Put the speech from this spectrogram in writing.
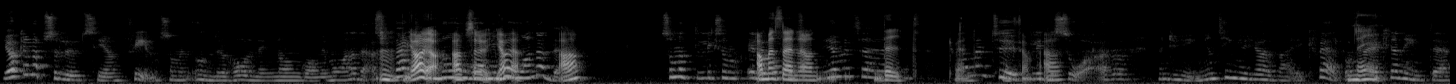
Jag kan absolut se en film som en underhållning någon gång i månaden. Alltså Mm, verkligen ja, ja, någon absolut, gång i ja, månaden. Ja, Som att liksom... Ja, men sen en ja, dejtkväll. Ja men typ liksom. lite så. Alltså, Men det är ju ingenting att göra varje kväll. Och Nej. verkligen inte...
